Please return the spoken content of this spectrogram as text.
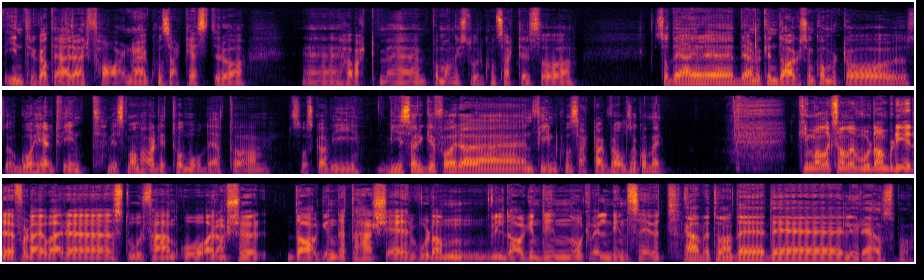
inntrykk av at det er erfarne konsertgjester og Eh, har vært med på mange store konserter, så, så det, er, det, er, nok en dag som kommer til å gå helt fint, hvis man har litt tålmodighet. Og så skal vi, vi sørge for eh, en fin konsertdag for alle som kommer. Kim Alexander, hvordan blir det for deg å være stor fan og arrangør dagen dette her skjer? Hvordan vil dagen din og kvelden din se ut? Ja, vet du hva, det, det lurer jeg også på.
